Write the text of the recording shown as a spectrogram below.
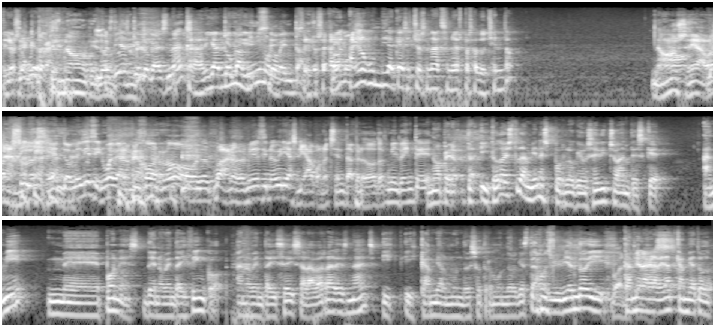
el los días que Que no, que los no, días que que no. toca snatch, Cada día toca mínimo sí, 90. sí, o sea, ¿hay, hay algún día que has hecho snatch y no has pasado 80? No lo sé ahora. Bueno, sí, no lo sé. en 2019 a lo mejor, ¿no? O, bueno, 2019 irías liado con 80, pero 2020. No, pero y todo esto también es por lo que os he dicho antes, que a mí me pones de 95 a 96 a la barra de Snatch y, y cambia el mundo, es otro mundo el que estamos viviendo y Bueno, cambia la gravedad, cambia todo.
